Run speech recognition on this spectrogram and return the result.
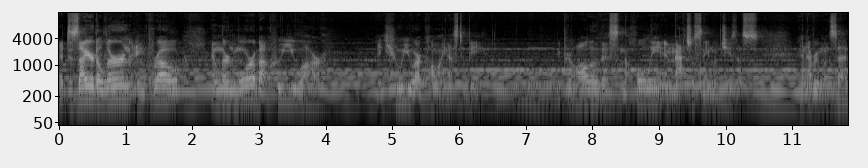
a desire to learn and grow and learn more about who you are and who you are calling us to be. We pray all of this in the holy and matchless name of Jesus. And everyone said,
